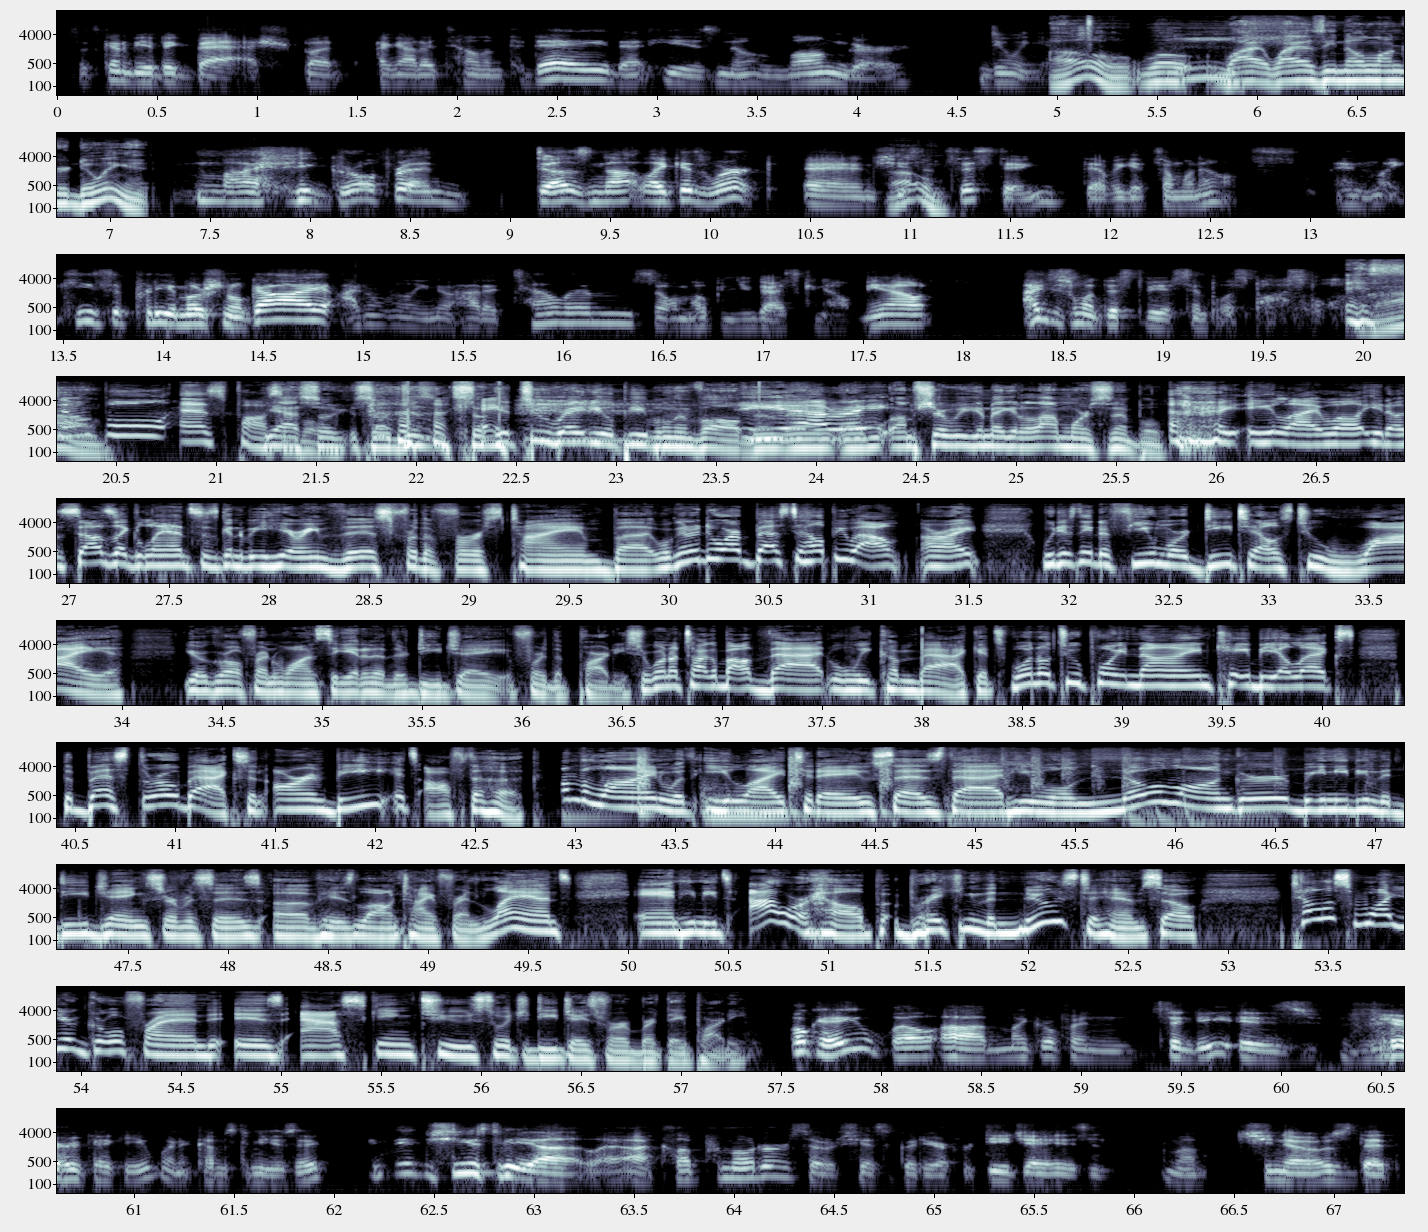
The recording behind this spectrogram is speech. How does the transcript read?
so it's going to be a big bash. But I got to tell him today that he is no longer doing it. Oh, well, why why is he no longer doing it? My girlfriend does not like his work, and she's Oh. insisting that we get someone else. And like he's a pretty emotional guy. I don't really know how to tell him, so I'm hoping you guys can help me out. I just want this to be as simple as possible. As Wow. simple as possible. Yeah, so so just so get two radio people involved. and- Yeah, and- and right. I'm sure we can make it a lot more simple. All right, Eli. Well, you know, it sounds like Lance is going to be hearing this for the first time, but we're going to do our best to help you out. All right. We just need a few more details to why your girlfriend wants to get another DJ for the party. So we're going to talk about that when we come back. It's 102.9 KBLX, the best throwbacks in R&B. It's off the hook. On the line with Eli today, who says that he will no longer be needing the DJing services of his longtime friend Lance, and he needs our help breaking the news to him. So tell us why your girlfriend is asking to switch DJs for a birthday party. Okay, well, uh, my girlfriend Cindy is very picky when it comes to music. She used to be a, a club promoter, so she has a good ear for DJs, and well, she knows that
